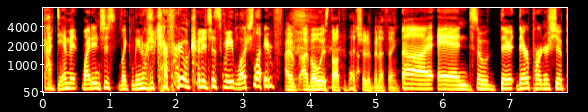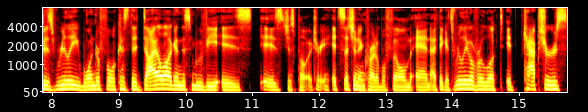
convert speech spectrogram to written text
God damn it. Why didn't just, like, Leonardo DiCaprio could have just made Lush Life? I've I've always thought that that should have been a thing. Uh, and so their their partnership is really wonderful because the dialogue in this movie is is just poetry. It's such an incredible film, and I think it's really overlooked. It captures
